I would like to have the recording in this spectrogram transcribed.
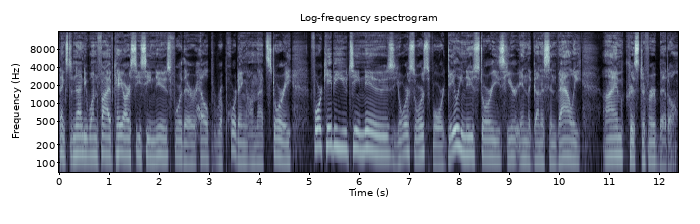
Thanks to 91.5 KRCC News for their help reporting on that story. For KBUT News, your source for daily news stories here in the Gunnison Valley, I'm Christopher Biddle.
